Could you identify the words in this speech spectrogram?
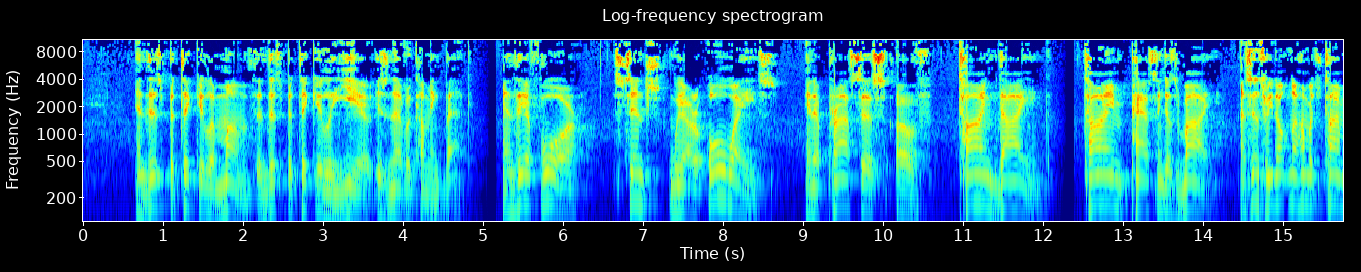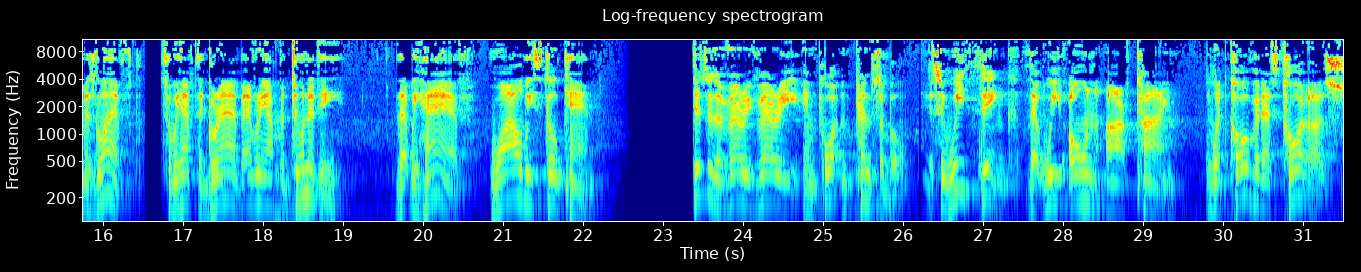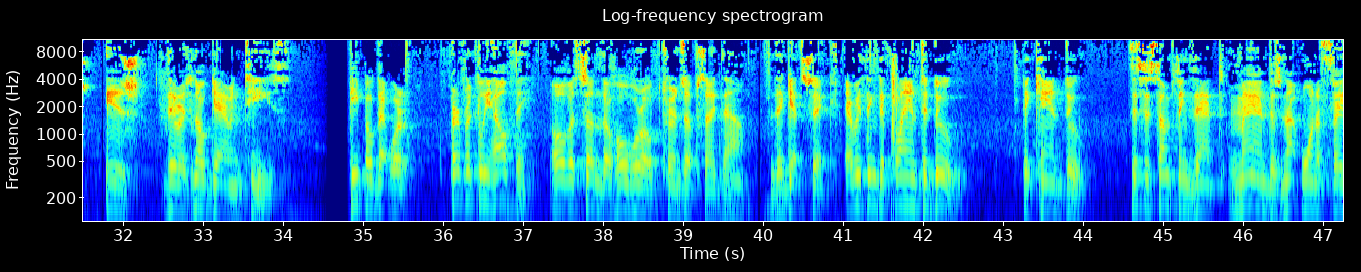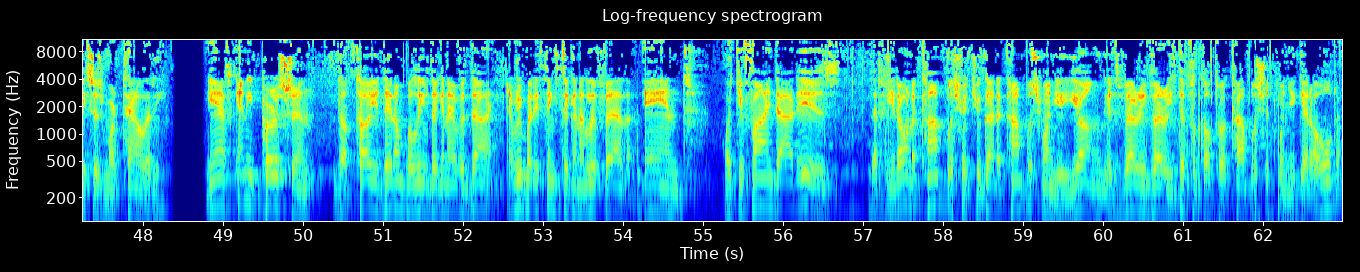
in this particular month, in this particular year, is never coming back. And therefore, since we are always in a process of time dying, time passing us by, and since we don't know how much time is left, so we have to grab every opportunity that we have while we still can. This is a very, very important principle. You see, we think that we own our time. What COVID has taught us is there is no guarantees people that were perfectly healthy. All of a sudden the whole world turns upside down. They get sick. Everything they plan to do, they can't do. This is something that man does not want to face his mortality. You ask any person, they'll tell you they don't believe they're gonna ever die. Everybody thinks they're gonna live forever. And what you find out is that if you don't accomplish what you gotta accomplish when you're young, it's very, very difficult to accomplish it when you get older.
